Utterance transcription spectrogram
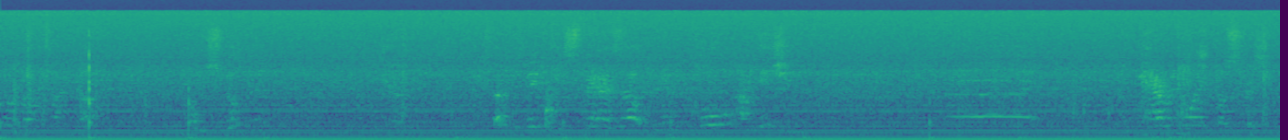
nobody- Oh, you spilled it? That was making me spaz out, man. Cold, I'm itchy. Paranoid, no, seriously.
